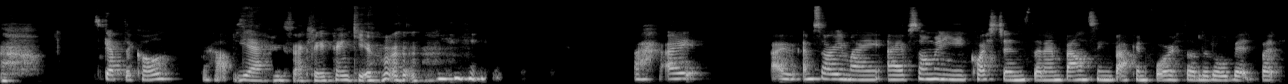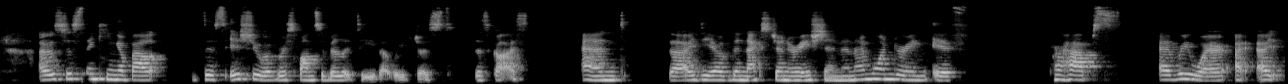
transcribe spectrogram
Skeptical, perhaps. Yeah, exactly. Thank you. I I, am sorry, my I have so many questions that I'm bouncing back and forth a little bit, but I was just thinking about this issue of responsibility that we've just discussed and the idea of the next generation. And I'm wondering if perhaps everywhere, I, I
